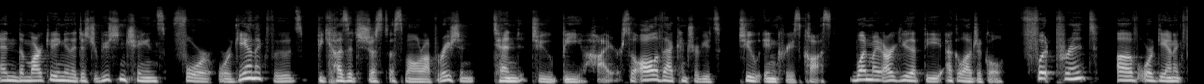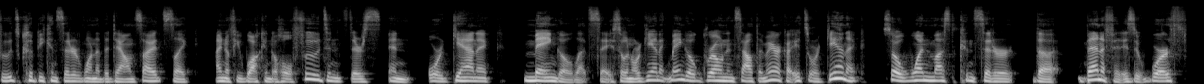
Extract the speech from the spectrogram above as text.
And the marketing and the distribution chains for organic foods, because it's just a smaller operation, tend to be higher. So all of that contributes to increased cost. One might argue that the ecological footprint of organic foods could be considered one of the downsides. Like I know if you walk into Whole Foods and there's an organic mango, let's say, so an organic mango grown in South America, it's organic. So one must consider the benefit. Is it worth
